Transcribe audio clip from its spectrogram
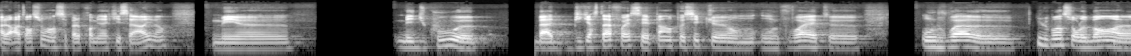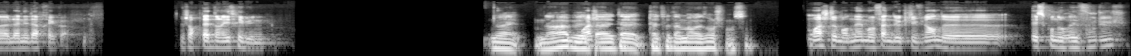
Alors attention, hein, c'est pas le premier à qui ça arrive, hein, mais, euh, mais du coup, euh, bah, Bickerstaff, ouais, c'est pas impossible qu'on on le voit être, euh, on le voit plus loin sur le banc l'année d'après, quoi. Genre peut-être dans les tribunes. Ouais, non, mais t'as, totalement raison, je pense. Moi, je demande même aux fans de Cleveland, est-ce qu'on aurait voulu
